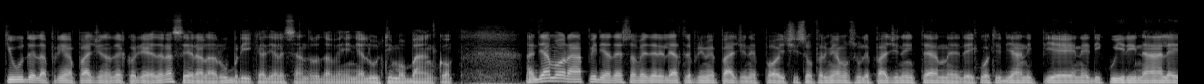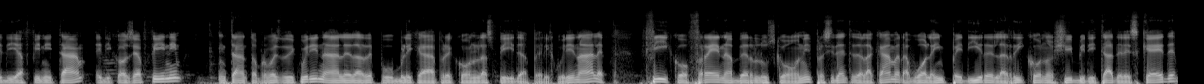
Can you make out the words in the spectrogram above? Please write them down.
chiude la prima pagina del Corriere della Sera la rubrica di Alessandro Davenia, l'ultimo banco. Andiamo rapidi adesso a vedere le altre prime pagine, poi ci soffermiamo sulle pagine interne dei quotidiani piene di Quirinale e di affinità e di cose affini. Intanto, a proposito di Quirinale, la Repubblica apre con la sfida per il Quirinale. Fico frena Berlusconi, il presidente della Camera vuole impedire la riconoscibilità delle schede.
